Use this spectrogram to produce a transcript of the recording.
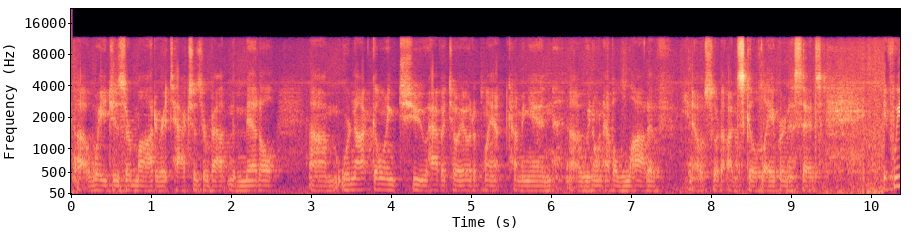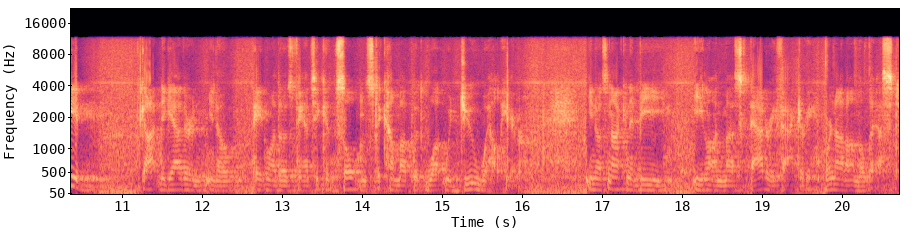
Uh, wages are moderate, taxes are about in the middle. Um, we're not going to have a Toyota plant coming in. Uh, we don't have a lot of, you know, sort of unskilled labor in a sense. If we had gotten together and, you know, paid one of those fancy consultants to come up with what would do well here, you know, it's not going to be Elon Musk battery factory. We're not on the list.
